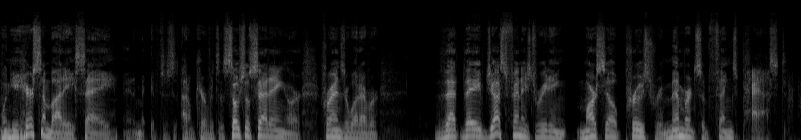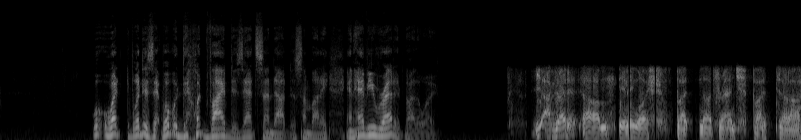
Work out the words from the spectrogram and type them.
when you hear somebody say, if I don't care if it's a social setting or friends or whatever, that they've just finished reading Marcel Proust's Remembrance of Things Past. What what what is that? What would what vibe does that send out to somebody? And have you read it, by the way? Yeah, I've read it um, in English, but not French. But uh,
